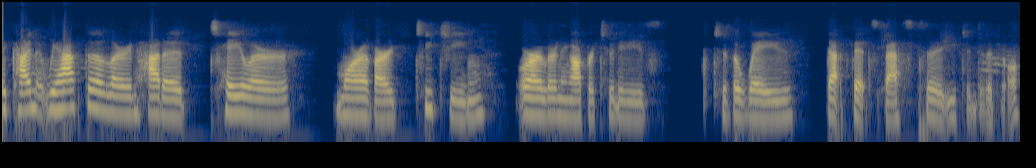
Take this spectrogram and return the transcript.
it kind of we have to learn how to tailor more of our teaching or our learning opportunities to the way that fits best to each individual.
